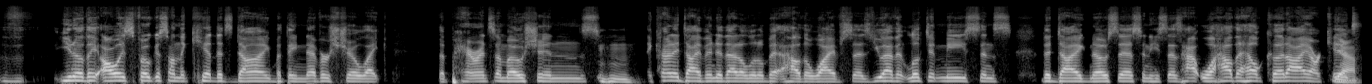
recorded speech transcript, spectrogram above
th- you know, they always focus on the kid that's dying, but they never show like the parents' emotions. Mhm. They kind of dive into that a little bit. How the wife says, "You haven't looked at me since the diagnosis," and he says, "How well? How the hell could I? Our Yeah. kid's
